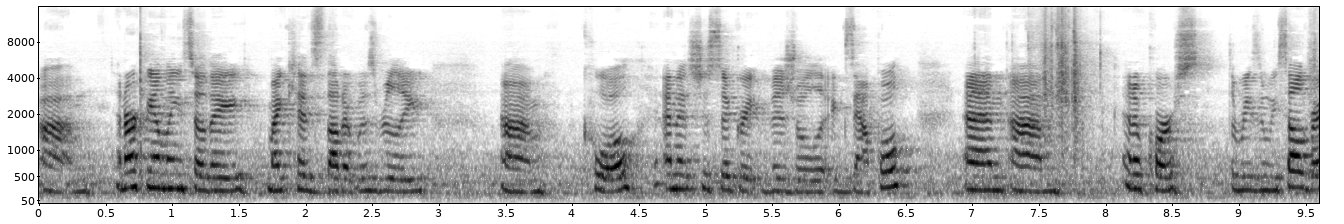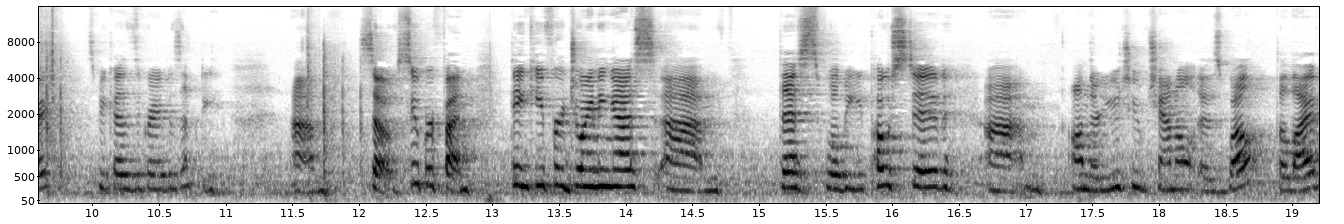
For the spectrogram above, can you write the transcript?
um, in our family. So they, my kids thought it was really um, cool and it's just a great visual example. And, um, and of course, the reason we celebrate is because the grave is empty. So super fun. Thank you for joining us. This will be posted um, on their YouTube channel as well, the live,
